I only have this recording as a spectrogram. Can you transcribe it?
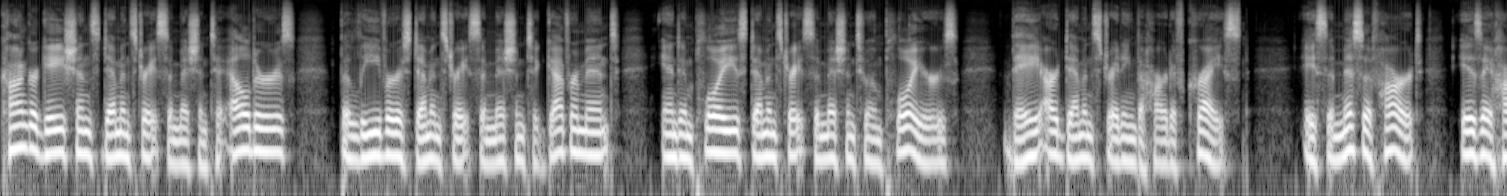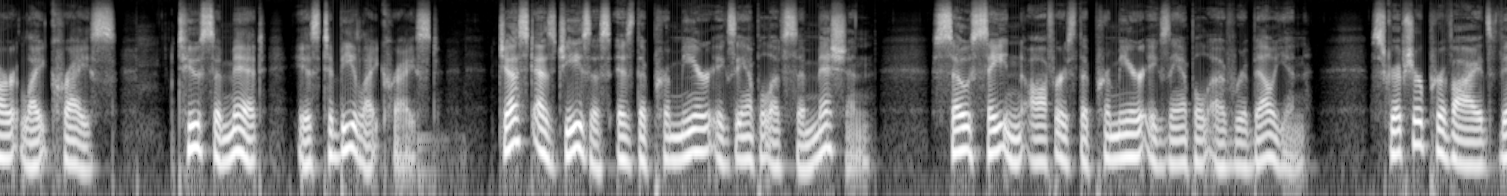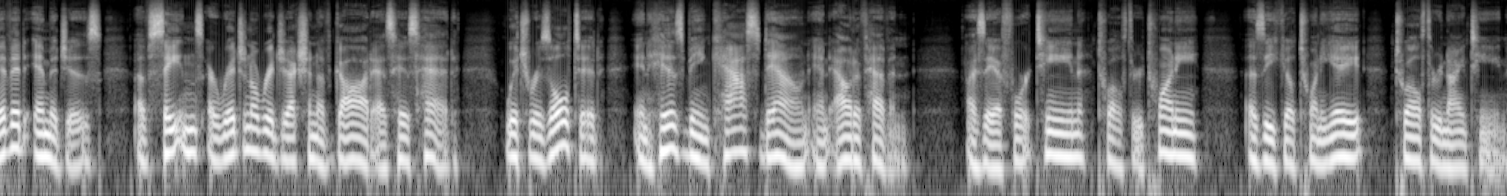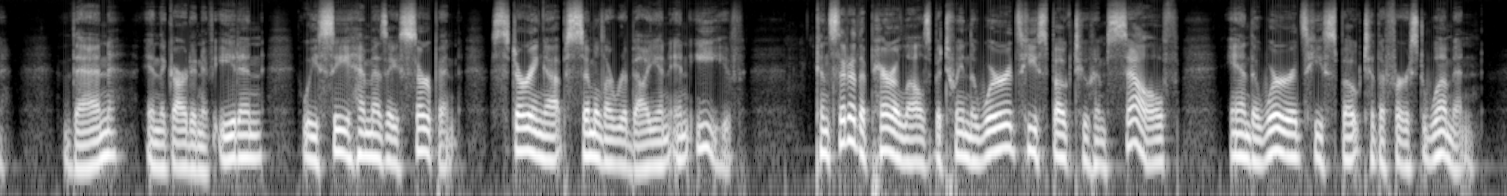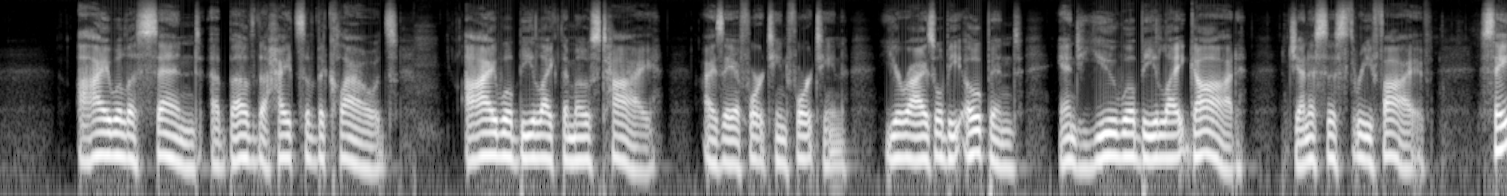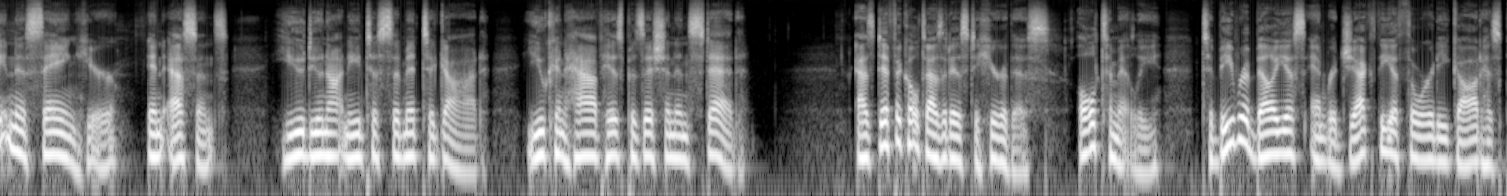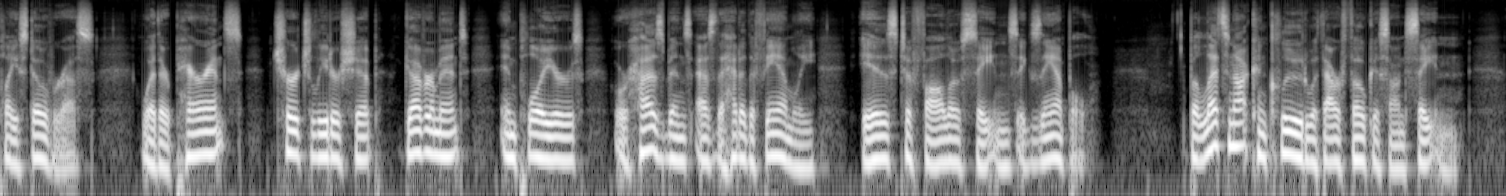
Congregations demonstrate submission to elders, believers demonstrate submission to government, and employees demonstrate submission to employers. They are demonstrating the heart of Christ. A submissive heart is a heart like Christ. To submit is to be like Christ. Just as Jesus is the premier example of submission, so Satan offers the premier example of rebellion. Scripture provides vivid images of Satan's original rejection of God as his head, which resulted in his being cast down and out of heaven. Isaiah 14, 12 through 20, Ezekiel 28, 12 through 19. Then, in the Garden of Eden, we see him as a serpent stirring up similar rebellion in Eve. Consider the parallels between the words he spoke to himself and the words he spoke to the first woman. I will ascend above the heights of the clouds. I will be like the Most High. Isaiah 14 14. Your eyes will be opened, and you will be like God. Genesis 3 5. Satan is saying here, in essence, you do not need to submit to God. You can have his position instead. As difficult as it is to hear this, ultimately, to be rebellious and reject the authority God has placed over us, whether parents, church leadership, government, employers, or husbands as the head of the family, is to follow Satan's example. But let's not conclude with our focus on Satan.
